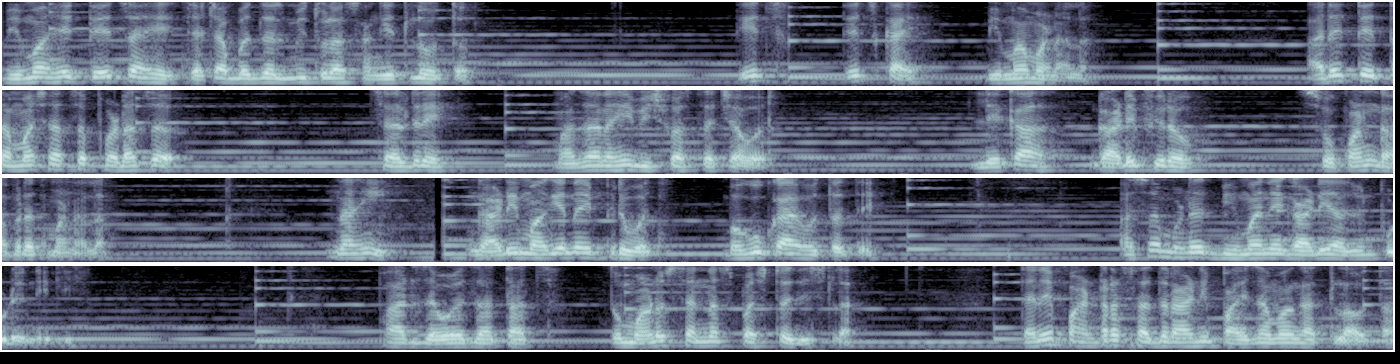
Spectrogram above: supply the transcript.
भीमा हे तेच आहे ज्याच्याबद्दल मी तुला सांगितलं होतं. तेच तेच काय? भीमा म्हणाला. अरे ते तमाशाचं फडाचं चल रे माझा नाही विश्वास त्याच्यावर. लेका गाडी फिरव सोपान घाबरत म्हणाला. नाही गाडी मागे नाही फिरवत बघू काय होतं ते. असं म्हणत भीमाने गाडी अजून पुढे नेली. फार जवळ जाताच तो माणूस त्यांना स्पष्ट दिसला. त्याने पांढरा सादरा आणि पायजामा घातला होता.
